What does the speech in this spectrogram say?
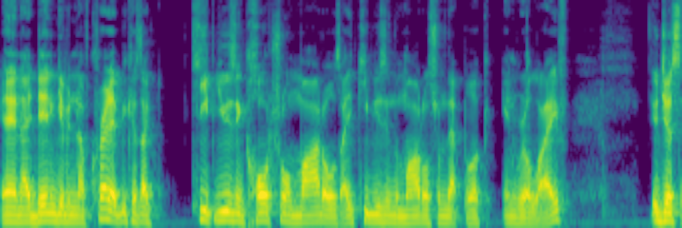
and I didn't give it enough credit because I keep using cultural models. I keep using the models from that book in real life. Just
